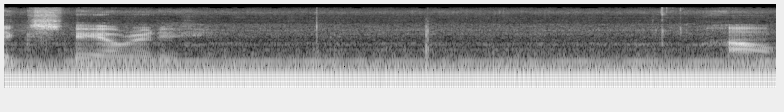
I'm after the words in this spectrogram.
6K already. Wow.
